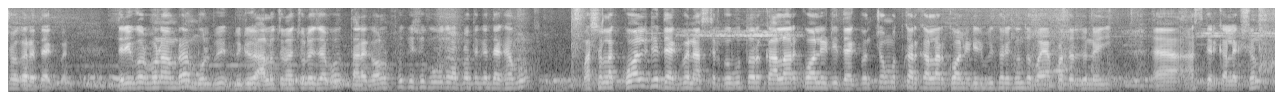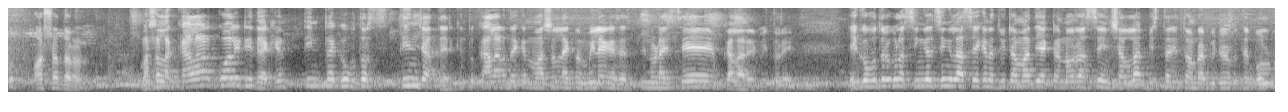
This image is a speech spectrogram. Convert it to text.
সহকারে দেখবেন। দেরি করব না আমরা, মূল ভিডিও আলোচনা চলে যাব। তার আগে অল্প কিছু কবুতর আপনাদেরকে দেখাবো। মার্শাল্লাহ কোয়ালিটি দেখবেন আজকের কবুতর কালার কোয়ালিটি দেখবেন চমৎকার কালার কোয়ালিটির ভিতরে কিন্তু ভাই আপনাদের জন্য এই আজকের কালেকশন খুব অসাধারণ। মার্শাল্লাহ কালার কোয়ালিটি দেখেন তিনটা কবুতর তিন জাতের কিন্তু কালার দেখেন মার্শাল্লাহ একদম মিলে গেছে তিনটাই সেম কালারের ভিতরে। এই কবুতরগুলো সিঙ্গেল সিঙ্গেল আছে এখানে দুইটা মাদি একটা নর আছে ইনশাল্লাহ বিস্তারিত আমরা ভিডিওর ভিতরে বলব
